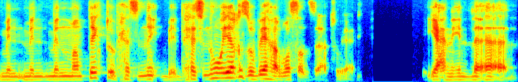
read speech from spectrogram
من من من منطقته بحيث إنه بحيث إنه هو يغزو بها الوسط ذاته يعني. يعني ال- ال-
